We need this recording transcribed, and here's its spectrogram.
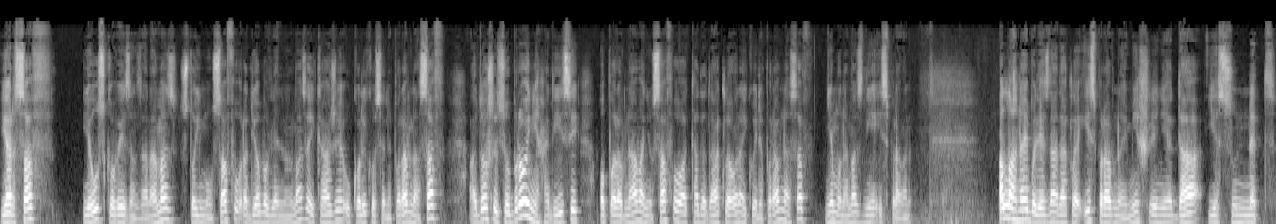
Jer saf je usko vezan za namaz, stojimo u safu radi obavljanja namaza i kaže ukoliko se ne poravna saf, a došli su brojni hadisi o poravnavanju safova, tada dakle onaj koji ne poravna saf, njemu namaz nije ispravan. Allah najbolje zna, dakle, ispravno je mišljenje da je sunnet,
